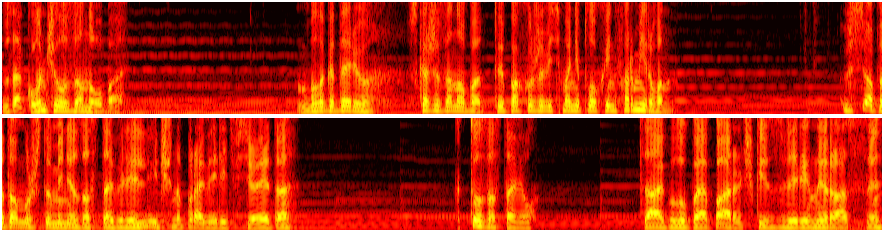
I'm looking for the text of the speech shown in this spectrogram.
Закончил Заноба. Благодарю. Скажи, Заноба, ты, похоже, весьма неплохо информирован. Все потому, что меня заставили лично проверить все это. Кто заставил? Та глупая парочка из звериной расы.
